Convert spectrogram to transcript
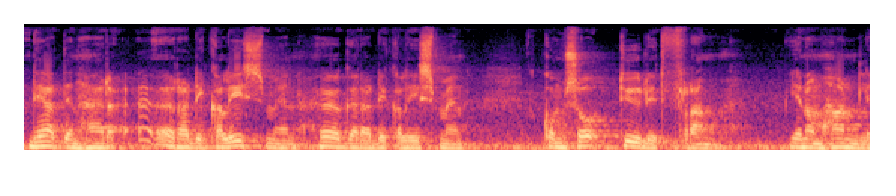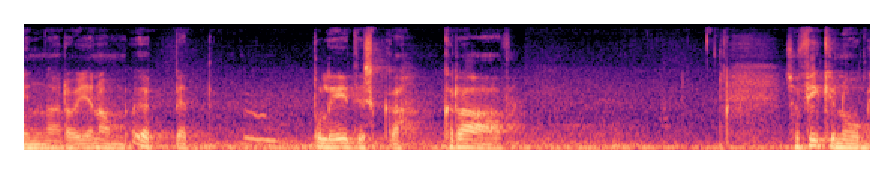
Det är att den här radikalismen, högerradikalismen, kom så tydligt fram genom handlingar och genom öppet politiska krav, så fick ju nog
